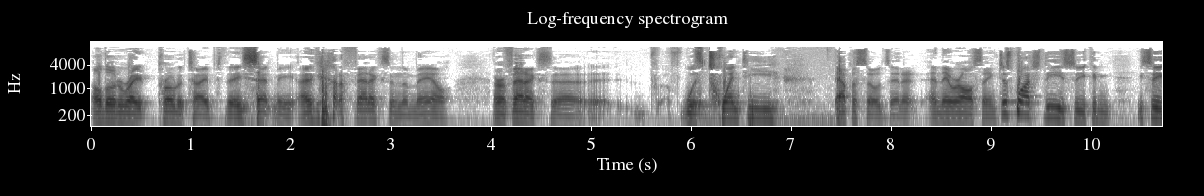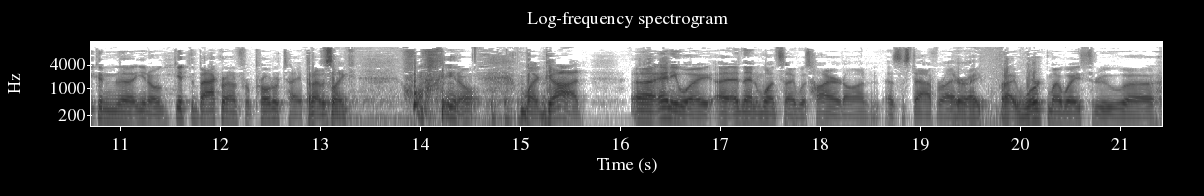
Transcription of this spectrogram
although to write prototype, they sent me. I got a FedEx in the mail, or a FedEx uh, with twenty episodes in it, and they were all saying, "Just watch these so you can so you can uh, you know get the background for prototype." And I was like, "Oh, you know, oh my God." Uh, anyway, uh, and then once I was hired on as a staff writer, I, I worked my way through uh,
